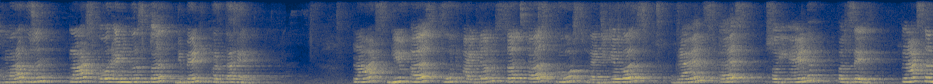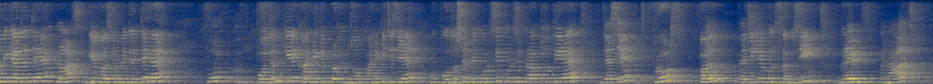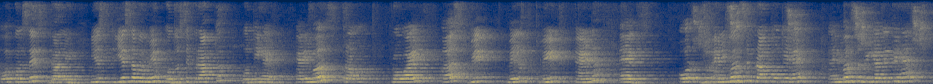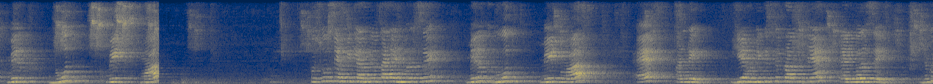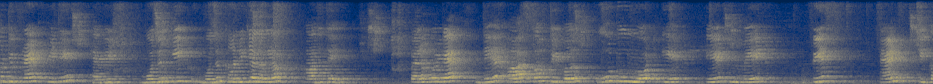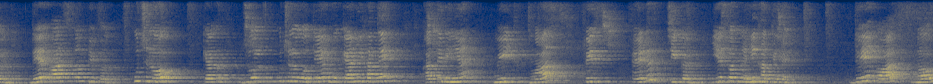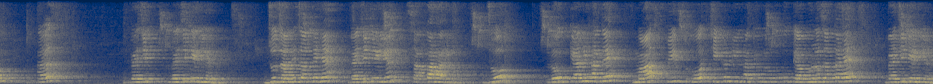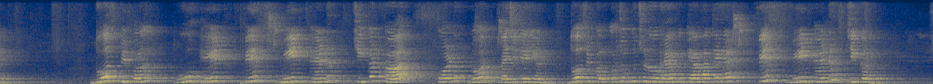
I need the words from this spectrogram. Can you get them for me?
हमारा भोजन प्लांट्स और एनिमल्स पर डिपेंड करता है। Plants give us food items such as fruits vegetables grains as sorry and pulses plants हमें क्या देते हैं? प्लांट्स गिव अस हमें देते हैं फ़ूड भोजन के खाने के जो खाने की चीज़ें हैं, वो पौधों से हमें कौन सी कौन सी प्राप्त होती है? जैसे फ्रूट्स फल वेजिटेबल सब्ज़ी ग्रेन्स अनाज और पल्सेस दालें। ये ये सब हमें पौधों से प्राप्त होती है। Animals provide us with milk meat and eggs और जो एनिमल्स से प्राप्त होते हैं एनिमल्स हमें क्या देते हैं मिल्क दूध मीट मांस पशु से हमें क्या मिलता है एनिमल से मिल्क दूध मीट मांस एग्स अंडे ये हमें किससे प्राप्त होते हैं एनिमल से डिफरेंट ईटिंग हैबिट्स भोजन की, भोजन खाने की अलग अलग आदतें। पहला पॉइंट है there are some people who do not eat eat meat fish and chicken there are some people कुछ लोग क्या कर, जो कुछ लोग होते हैं, वो क्या नहीं खाते? खाते नहीं है। मीट मांस फ़िश एंड चिकन ये सब नहीं खाते हैं। They are known as vegetarian जो जाने जाते हैं वेजिटेरियन शाकाहारी। जो लोग क्या नहीं खाते? मांस फ़िश और चिकन नहीं खाते, उन लोगों को क्या बोला जाता है? Vegetarian those people who eat fish meat and chicken are called non vegetarian those people और जो कुछ लोग हैं, वो क्या खाते हैं? Fish meat and chicken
